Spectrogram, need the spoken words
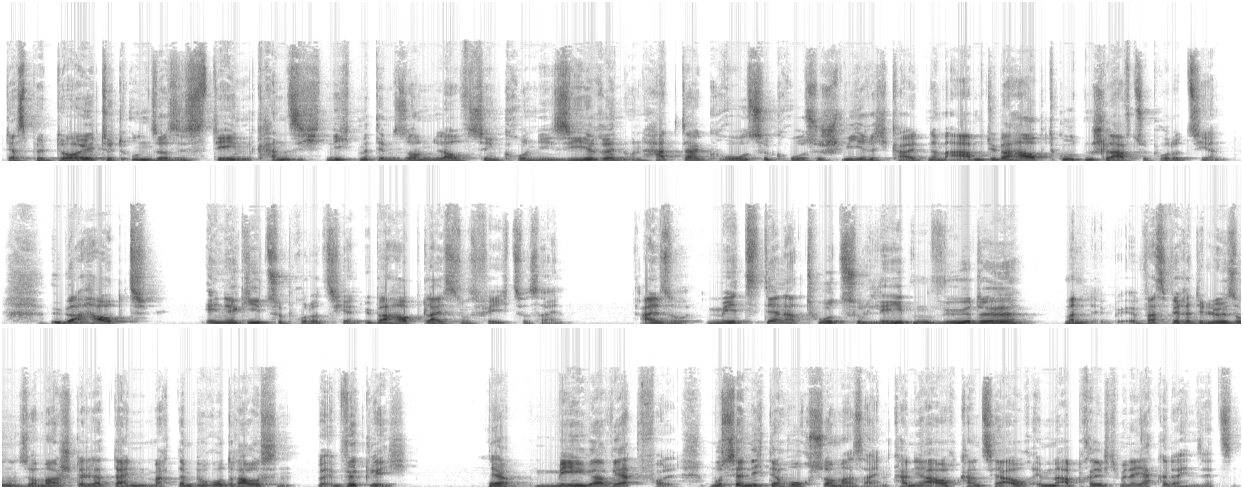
Das bedeutet, unser System kann sich nicht mit dem Sonnenlauf synchronisieren und hat da große, große Schwierigkeiten, am Abend überhaupt guten Schlaf zu produzieren, überhaupt Energie zu produzieren, überhaupt leistungsfähig zu sein. Also mit der Natur zu leben würde man, was wäre die Lösung im Sommer? Stell dein, mach dein Büro draußen. Wirklich. Ja. Mega wertvoll. Muss ja nicht der Hochsommer sein. Kann ja auch, kannst ja auch im April dich mit der Jacke dahinsetzen.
